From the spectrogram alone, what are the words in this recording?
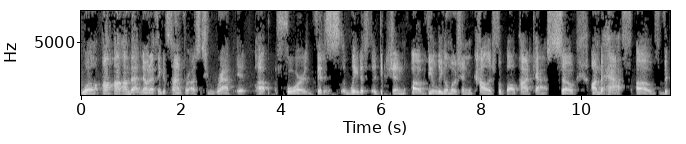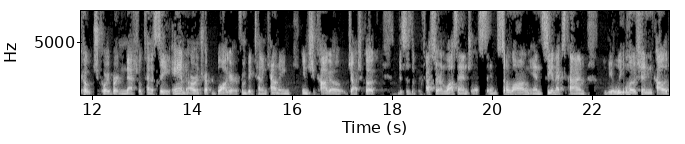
Well, on, on, that note, I think it's time for us to wrap it up for this latest edition of the Illegal Motion College Football Podcast. So, on behalf of the coach, Corey Burton, Nashville, Tennessee, and our intrepid blogger from Big Ten and Counting in Chicago, Josh Cook, this is the professor in Los Angeles saying so long and see you next time on the Illegal Motion College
